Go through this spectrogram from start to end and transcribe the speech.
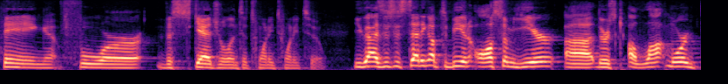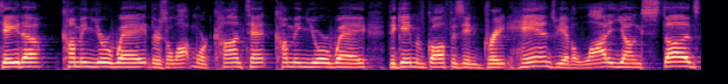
thing for the schedule into 2022. You guys, this is setting up to be an awesome year. Uh, there's a lot more data coming your way. There's a lot more content coming your way. The game of golf is in great hands. We have a lot of young studs.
